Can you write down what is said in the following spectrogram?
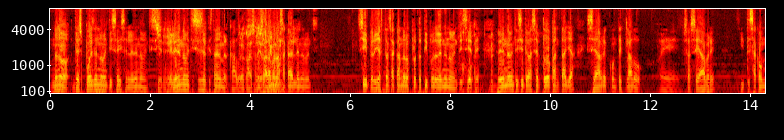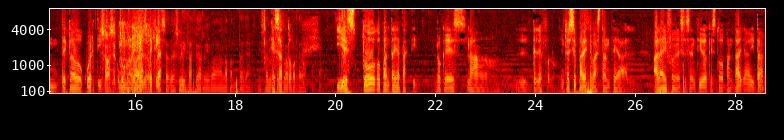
No, no, después del 96 el N97. El N96 es el que está en el mercado. Pero acaba de salir pues ahora van a sacar el N97. Sí, pero ya están sacando los prototipos del N97. El N97 va a ser todo pantalla, se abre con teclado, eh, o sea, se abre y te saca un teclado QWERTY se va a ser como con todas las teclas. Se desliza hacia arriba la pantalla y sale Exacto. por debajo. Y es todo pantalla táctil, lo que es la, el teléfono. Entonces se parece bastante al, al iPhone en ese sentido que es todo pantalla y tal.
